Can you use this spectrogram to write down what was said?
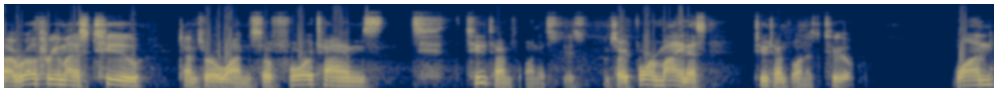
Uh, row 3 minus 2 times row 1. So 4 times 2 times 1 is, is, I'm sorry, 4 minus 2 times 1 is 2. 1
